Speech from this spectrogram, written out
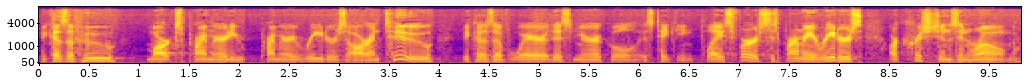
because of who Mark's primary, primary readers are, and two, because of where this miracle is taking place. First, his primary readers are Christians in Rome.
